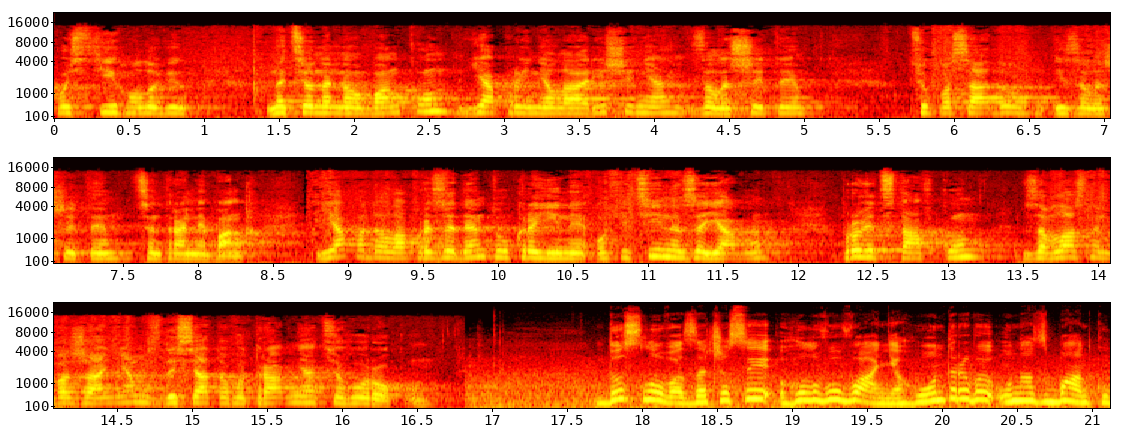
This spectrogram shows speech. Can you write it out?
пості голові Національного банку я прийняла рішення залишити цю посаду і залишити Центральний банк. Я подала президенту України офіційну заяву про відставку за власним бажанням з 10 травня цього року. До слова, за часи головування Гонтаревої у Нацбанку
